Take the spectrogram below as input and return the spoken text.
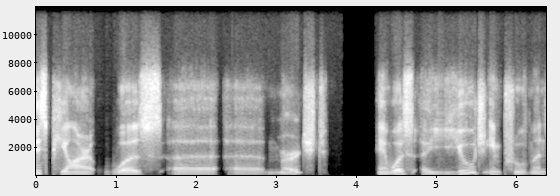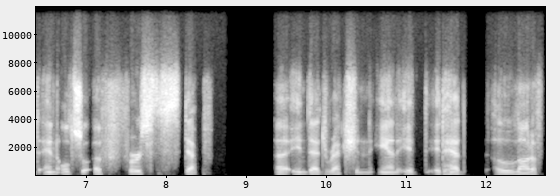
This PR was uh, uh, merged and was a huge improvement and also a first step uh, in that direction. And it, it had a lot of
